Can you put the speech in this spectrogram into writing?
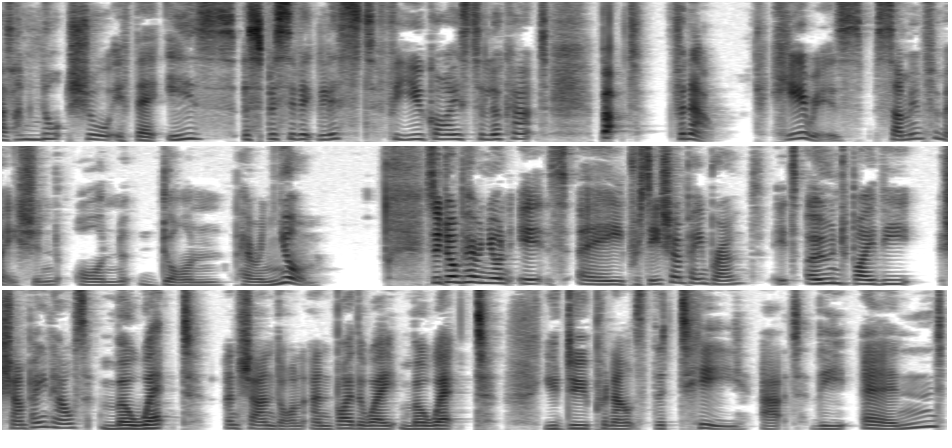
as I'm not sure if there is a specific list for you guys to look at. But for now, here is some information on Dom Perignon. So, Dom Perignon is a prestige champagne brand. It's owned by the champagne house Moet and Chandon. And by the way, Moet, you do pronounce the T at the end.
